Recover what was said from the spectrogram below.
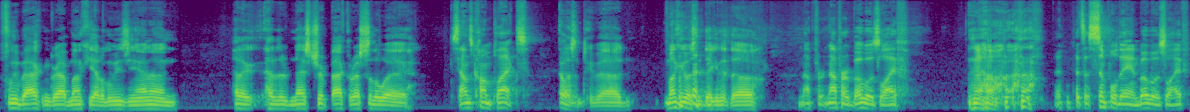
flew back and grabbed Monkey out of Louisiana, and had a had a nice trip back the rest of the way. Sounds complex. It wasn't too bad. Monkey wasn't digging it though. Not for not for Bobo's life. No. That's a simple day in Bobo's life.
